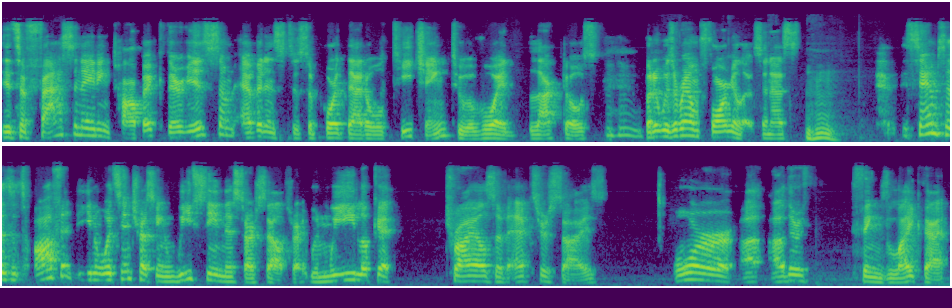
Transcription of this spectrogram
it's a fascinating topic. There is some evidence to support that old teaching to avoid lactose, mm-hmm. but it was around formulas. And as mm-hmm. Sam says it's often, you know, what's interesting, we've seen this ourselves, right? When we look at trials of exercise or uh, other things like that,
